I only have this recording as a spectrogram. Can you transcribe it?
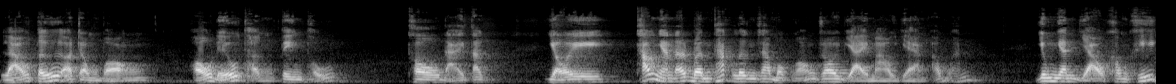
Lão tứ ở trong bọn hổ điểu thần tiên thủ, thô đại tân, dội tháo nhanh ở bên thắt lưng ra một ngọn roi dài màu vàng ống ánh, dung nhanh vào không khí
